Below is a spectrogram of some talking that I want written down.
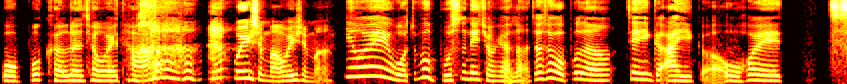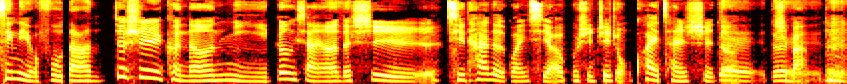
我不可能成为他，为什么？为什么？因为我这不不是那种人了，就是我不能见一个爱一个，我会心里有负担。就是可能你更想要的是其他的关系，而不是这种快餐式的，对对是吧？对嗯，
